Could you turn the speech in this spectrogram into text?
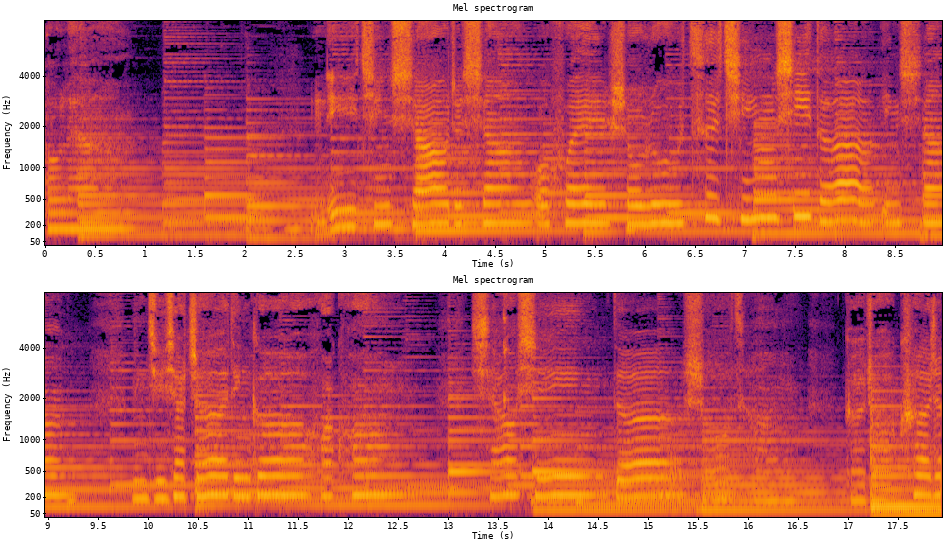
透亮，你轻笑着向我挥手，如此清晰的印象，铭记下这定格画框，小心的收藏，课桌刻着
